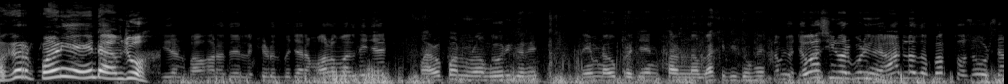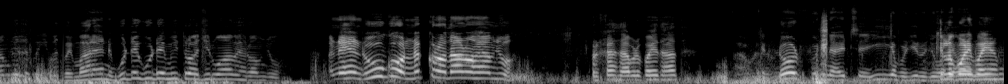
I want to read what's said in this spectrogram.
વગર પાણી એંડા આમ જુઓ. જીરાનો ભાવ હારો થયો એટલે ખેડૂત બચારા માલો માલ થઈ જાય. મારા પપ્પાનું નામ ગૌરી કરે ને એમના ઉપર જૈન ફાર્મ નામ રાખી દીધું છે સમજો જવાસી વાર પડ્યું હોય આટલો તો પકતો સોળ છે સમજો લે ભાઈ. ભાઈ મારે એને ને ગુડે ગુડે મિત્રો જીરું આવે છે આમ અને એને રૂગો નકરો દાણો હે આમ જુઓ. પ્રકાશ આપણે પાઈ હાથ આપણે દોઢ ફૂટની હાઈટ છે ઈ આપણે જીરું જોવા કિલો પાણી પાઈ આમ?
